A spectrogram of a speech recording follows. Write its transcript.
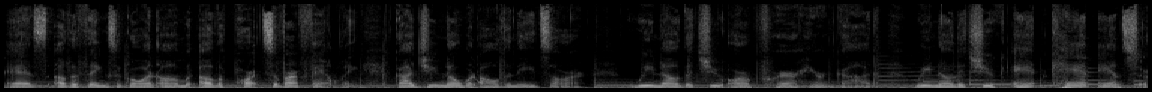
as other things are going on with other parts of our family. God, you know what all the needs are. We know that you are a prayer hearing God. We know that you can answer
